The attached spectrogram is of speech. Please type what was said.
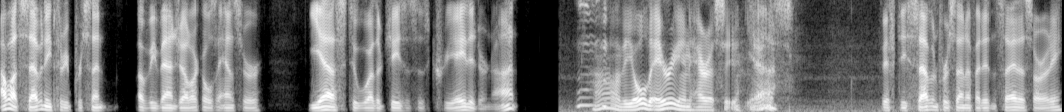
How about 73% of evangelicals answer yes to whether Jesus is created or not? Ah, the old Arian heresy. Yeah. Yes. 57%, if I didn't say this already,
